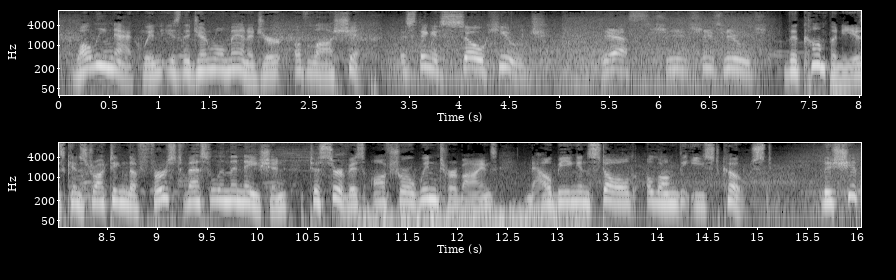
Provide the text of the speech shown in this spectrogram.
Wally Naquin is the general manager of LaShip. This thing is so huge. Yes, she, she's huge. The company is constructing the first vessel in the nation to service offshore wind turbines now being installed along the East Coast. The ship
